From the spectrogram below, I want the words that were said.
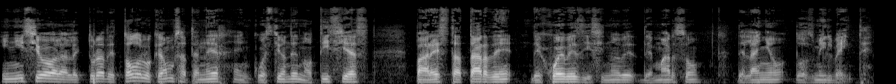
inicio a la lectura de todo lo que vamos a tener en cuestión de noticias para esta tarde de jueves 19 de marzo del año 2020.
